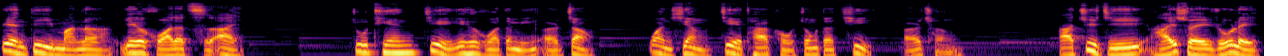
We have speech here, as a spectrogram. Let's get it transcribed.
遍地满了耶和华的慈爱。诸天借耶和华的名而造，万象借他口中的气而成。他聚集海水如垒，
